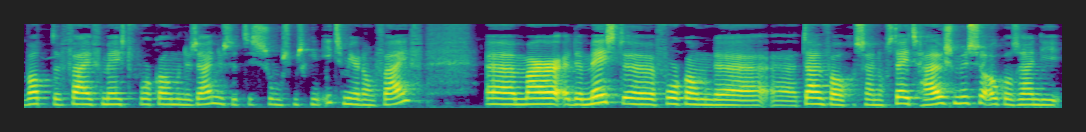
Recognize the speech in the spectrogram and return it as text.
wat de vijf meest voorkomende zijn. Dus het is soms misschien iets meer dan vijf. Uh, maar de meest voorkomende uh, tuinvogels zijn nog steeds huismussen, ook al zijn die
